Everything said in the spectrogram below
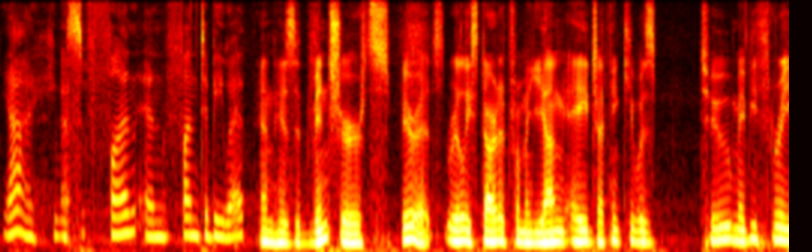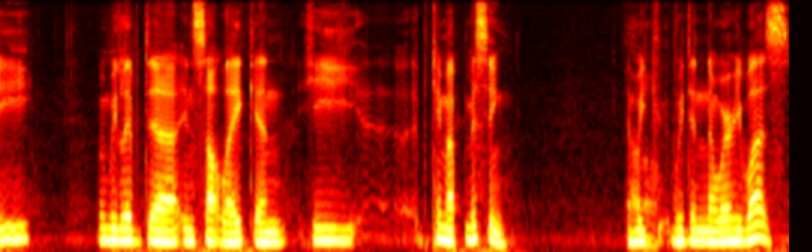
Yeah he was fun and fun to be with and his adventure spirit really started from a young age. I think he was two, maybe three, when we lived uh, in Salt Lake, and he uh, came up missing, and we Uh-oh. c- we didn't know where he was.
